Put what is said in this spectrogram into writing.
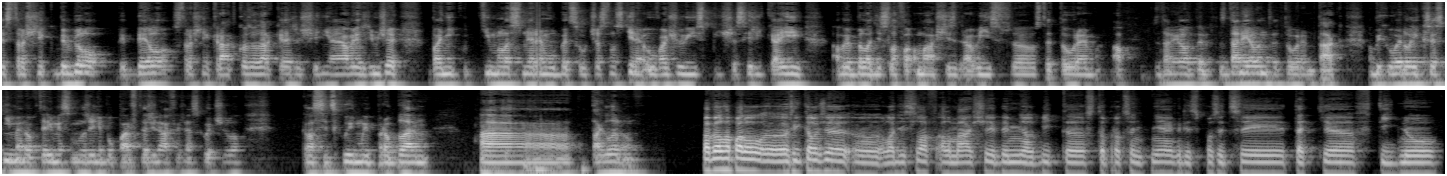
je strašně, by bylo, by bylo strašně krátko za také řešení a já věřím, že baníku tímhle směrem vůbec v současnosti neuvažují, spíše si říkají, aby byl Ladislav Almáši zdravý s, s Tetourem a s, Daniel, s Danielem Tetourem tak, abych uvedl i křesní jméno, který mi samozřejmě po pár vteřinách až naskočilo. Klasický můj problém. A takhle no. Pavel Hapal eh, říkal, že eh, Ladislav Almáši by měl být eh, stoprocentně k dispozici teď v týdnu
